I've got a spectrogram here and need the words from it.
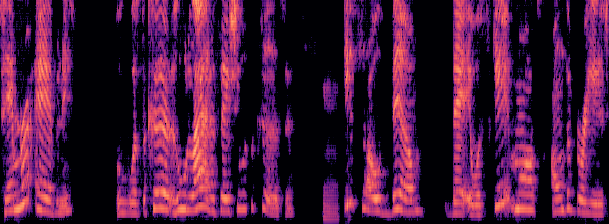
Tamara Ebony, who was the cousin, who lied and said she was the cousin, Mm. he told them that it was skid marks on the bridge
